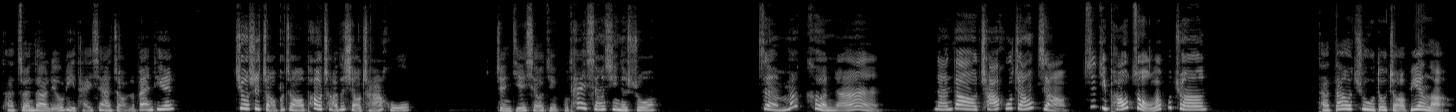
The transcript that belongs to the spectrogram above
他钻到琉璃台下找了半天，就是找不着泡茶的小茶壶。整洁小姐不太相信的说：“怎么可能？”难道茶壶长脚，自己跑走了不成？他到处都找遍了，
